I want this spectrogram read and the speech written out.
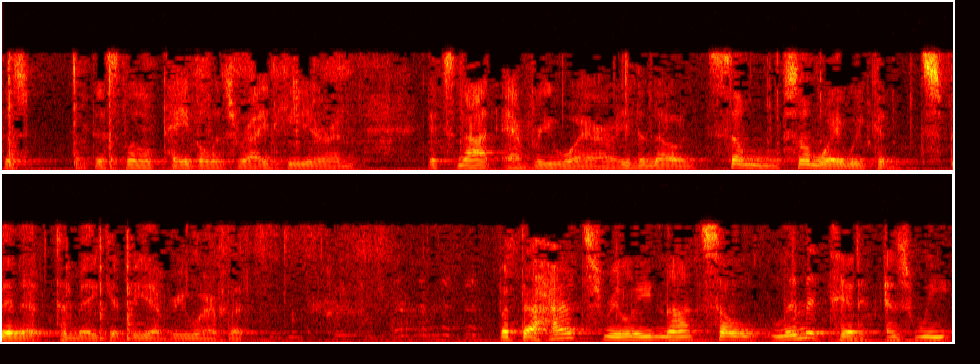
this this little table is right here and it's not everywhere, even though some some way we could spin it to make it be everywhere, but but the heart's really not so limited as we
